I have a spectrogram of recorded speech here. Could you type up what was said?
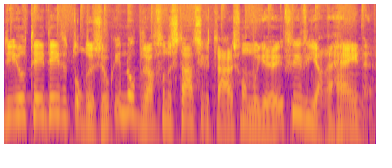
De ILT deed het onderzoek in opdracht van de staatssecretaris van Milieu Vivianne Heijnen.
